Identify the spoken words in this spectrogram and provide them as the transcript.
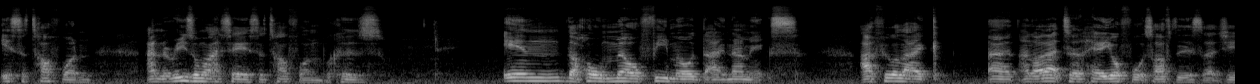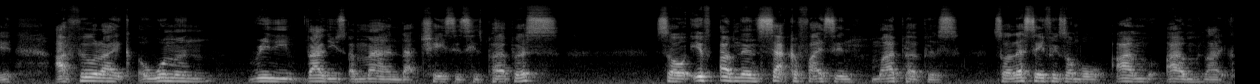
it's a tough one. And the reason why I say it's a tough one because in the whole male female dynamics, I feel like and, and I'd like to hear your thoughts after this actually. I feel like a woman really values a man that chases his purpose. So if I'm then sacrificing my purpose, so let's say for example, I'm I'm like,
